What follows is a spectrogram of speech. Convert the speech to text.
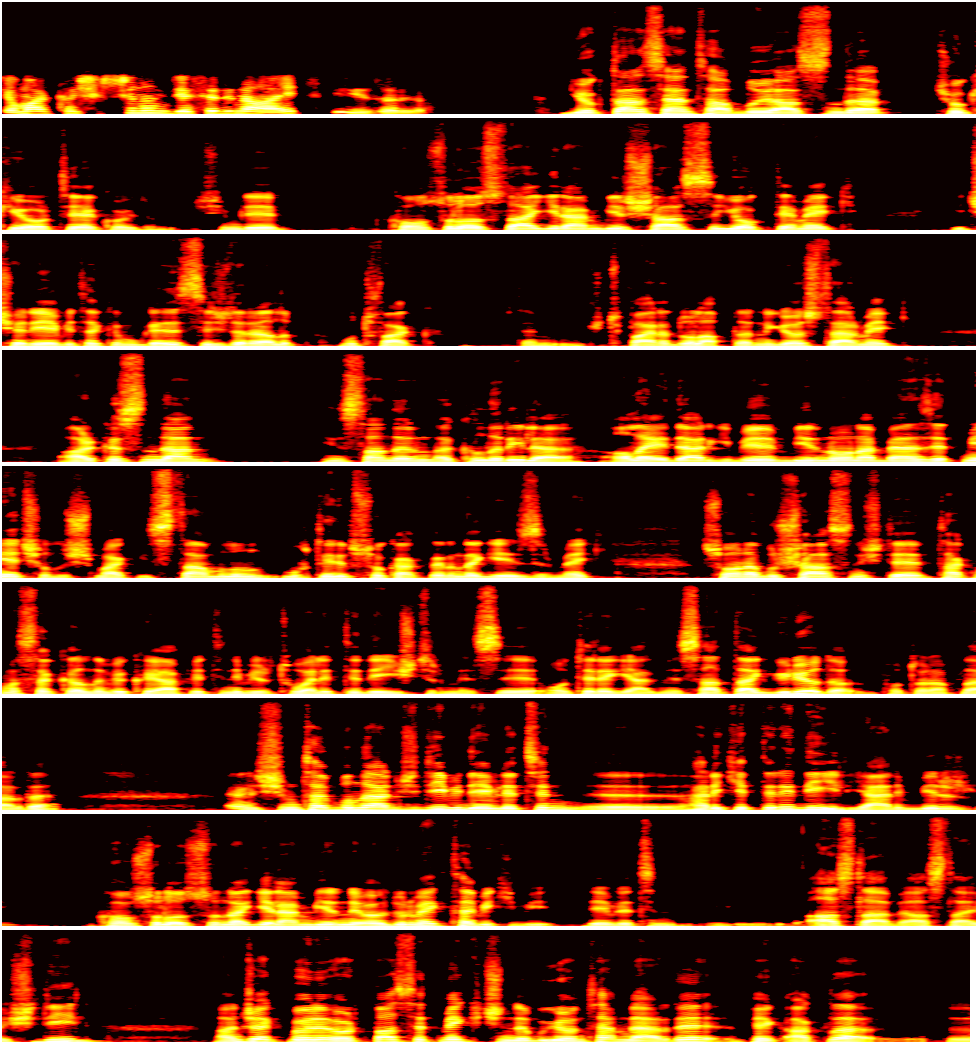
Cemal Kaşıkçı'nın cesedine ait bir iz arıyor. Gökten sen tabloyu aslında çok iyi ortaya koydun. Şimdi konsolosluğa giren bir şahsı yok demek, içeriye bir takım gazetecileri alıp mutfak, işte kütüphane dolaplarını göstermek, arkasından insanların akıllarıyla alay eder gibi birini ona benzetmeye çalışmak, İstanbul'un muhtelif sokaklarında gezdirmek, sonra bu şahsın işte takma sakalını ve kıyafetini bir tuvalette değiştirmesi, otele gelmesi, hatta gülüyor da fotoğraflarda. Evet. Şimdi tabii bunlar ciddi bir devletin e, hareketleri değil. Yani bir konsolosluğuna gelen birini öldürmek tabii ki bir devletin asla ve asla işi değil. Ancak böyle örtbas etmek için de bu yöntemlerde pek akla e,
